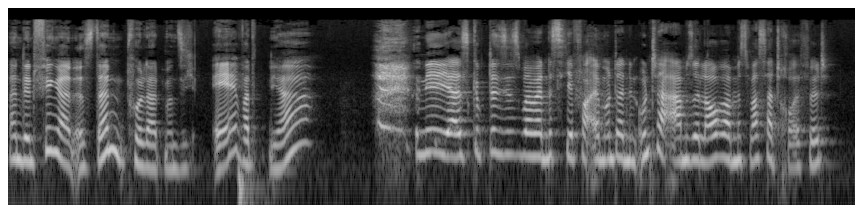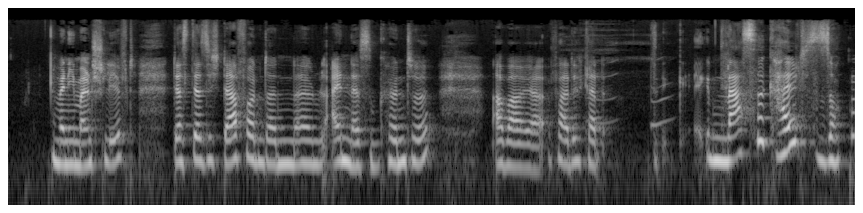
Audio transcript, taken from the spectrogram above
an den Fingern ist, dann pullert man sich. Äh, was? Ja? Nee, ja, es gibt dieses Mal, wenn das hier vor allem unter den Unterarmen so lauwarmes Wasser träufelt, wenn jemand schläft, dass der sich davon dann äh, einnässen könnte. Aber ja, fand ich gerade nasse, kalte Socken?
